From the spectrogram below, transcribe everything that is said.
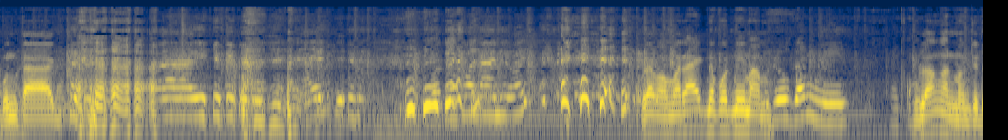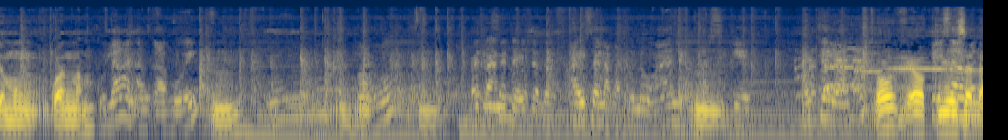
Buntag. Ay. Ay. Wala ni mamaraig na po mi, ma'am. Dugang ni. Kulangan man jud among kuan, ma'am. Kulangan ang kahoy. Mm. Oo. Ba't lang nito isa lang? Ay, isa lang katunuan. Sige. Okay lang. Okay, okay. Sala,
